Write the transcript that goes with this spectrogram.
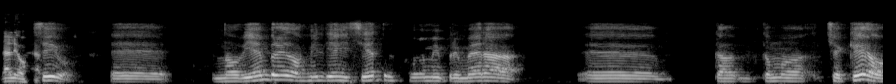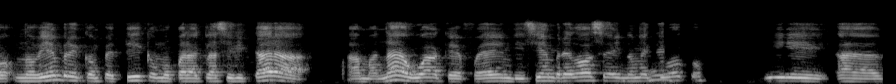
Dale, Oscar. Sigo. Eh, noviembre de 2017 fue mi primera eh, como chequeo. Noviembre competí como para clasificar a, a Managua, que fue en diciembre 12, y no me equivoco. Y uh,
